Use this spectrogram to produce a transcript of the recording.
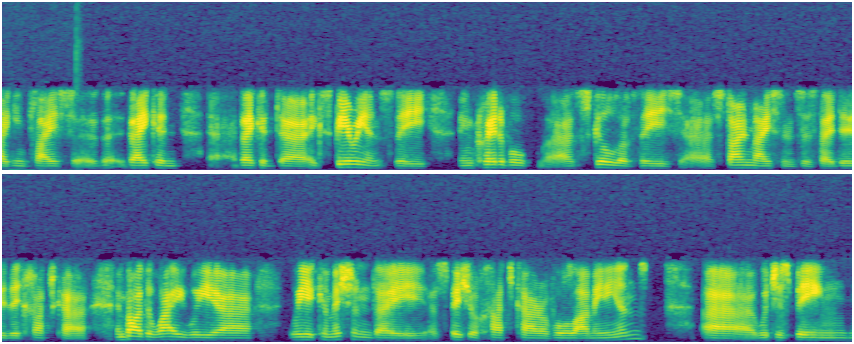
taking place. Uh, they can uh, they could uh, experience the incredible uh, skill of these uh, stonemasons as they do the khachkar. And by the way, we uh, we commissioned a, a special khachkar of all Armenians, which is being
